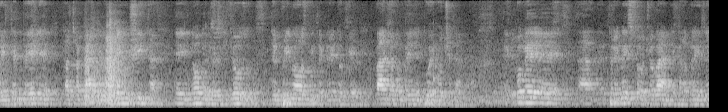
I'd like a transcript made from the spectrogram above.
le intemperie, d'altra parte la prima uscita e il nome prestigioso del primo ospite credo che valgano bene due gocce d'acqua. Come ha premesso Giovanni Calabrese,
